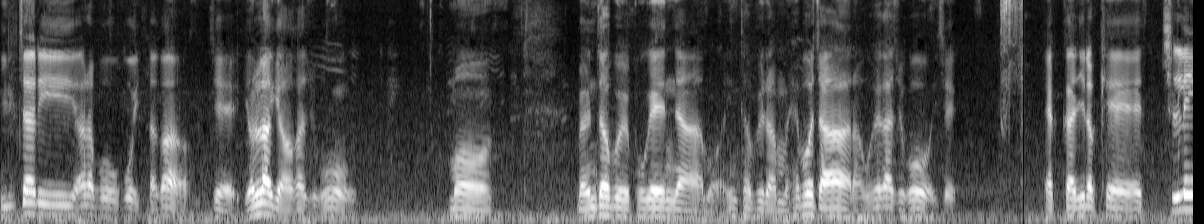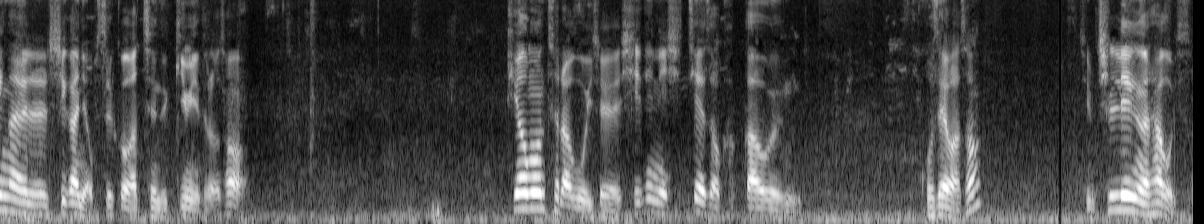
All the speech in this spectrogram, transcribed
일자리 알아보고 있다가 이제 연락이 와가지고 뭐 면접을 보겠냐 뭐 인터뷰를 한번 해보자 라고 해가지고 이제 약간 이렇게 칠링할 시간이 없을 것 같은 느낌이 들어서 피어몬트라고 이제 시드니 city에서 가까운 곳에 와서 지금 chilling을 하고 있어.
